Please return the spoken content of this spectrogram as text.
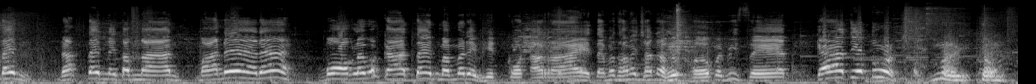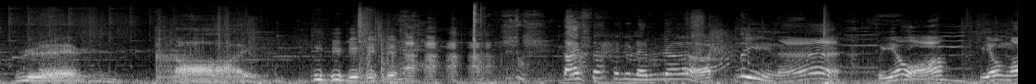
เต้น นักเต้นในตำนาน มาเน่เนะบอกเลยว่าการเต้นมันไม่ได้ผิดกฎอะไร แต่มันทำให้ฉันฮึกเหิมเป็นพิเศษ แกเตรียมตัวไม่ต้องเล่นตายตายซะให้ดูแลรอดนี่นะเฟี้ยวเหรอเปียวงอ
